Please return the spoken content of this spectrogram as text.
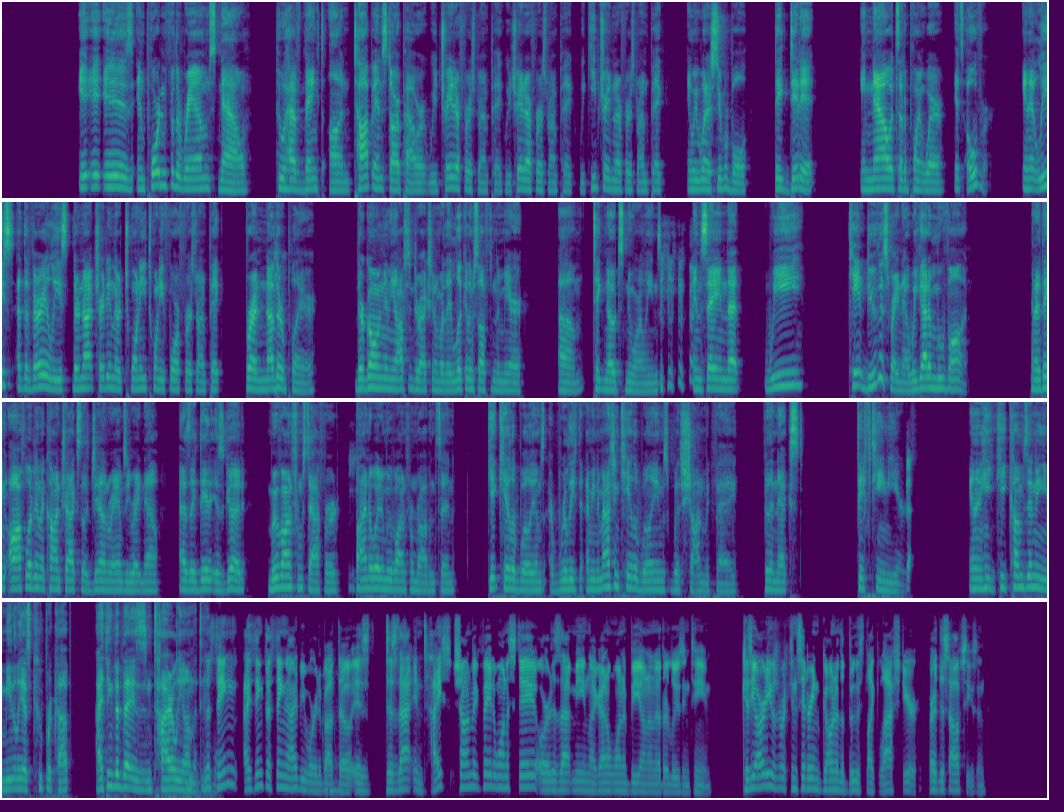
it, it is important for the Rams now who have banked on top end star power. We trade our first round pick, we trade our first round pick, we keep trading our first round pick, and we win a Super Bowl. They did it, and now it's at a point where it's over. And at least, at the very least, they're not trading their 2024 first round pick for another player. They're going in the opposite direction where they look at themselves in the mirror, um, take notes, New Orleans, and saying that we can't do this right now. We got to move on. And I think offloading the contracts of Jalen Ramsey right now, as they did, is good. Move on from Stafford. Find a way to move on from Robinson. Get Caleb Williams. I really, th- I mean, imagine Caleb Williams with Sean McVay for the next 15 years. And then he, he comes in and he immediately has Cooper Kupp. I think that that is entirely on the table. The thing I think the thing I'd be worried about mm-hmm. though is does that entice Sean McVay to want to stay, or does that mean like I don't want to be on another losing team? Because he already was considering going to the booth like last year or this offseason.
